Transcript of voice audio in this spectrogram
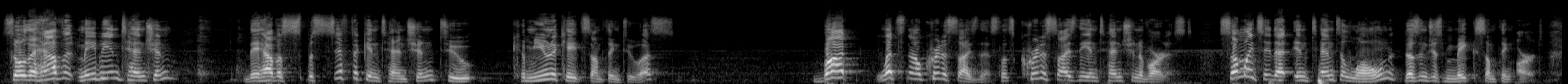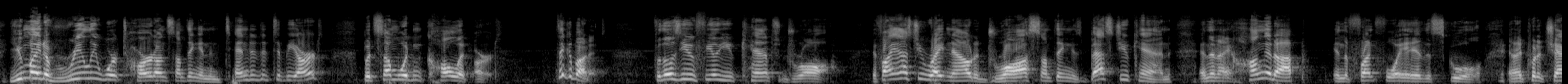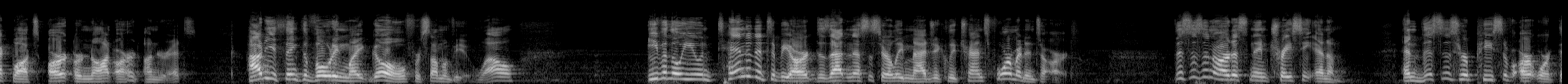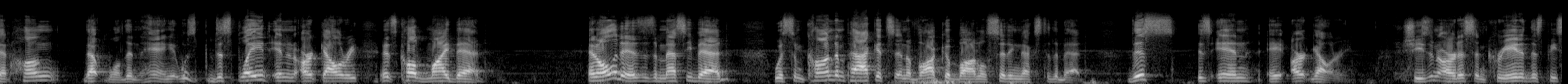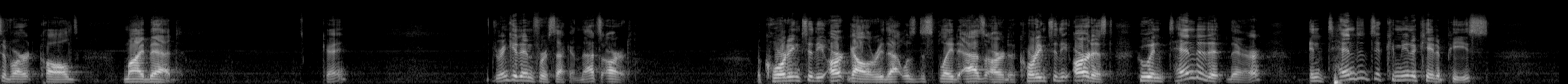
So they have it, maybe intention. They have a specific intention to communicate something to us. But let's now criticize this. Let's criticize the intention of artists. Some might say that intent alone doesn't just make something art. You might have really worked hard on something and intended it to be art, but some wouldn't call it art. Think about it. For those of you who feel you can't draw, if I asked you right now to draw something as best you can, and then I hung it up in the front foyer of the school, and I put a checkbox, art or not art, under it, how do you think the voting might go for some of you? Well, even though you intended it to be art, does that necessarily magically transform it into art? This is an artist named Tracey Emin. And this is her piece of artwork that hung, that, well, didn't hang, it was displayed in an art gallery. And it's called My Bed. And all it is is a messy bed with some condom packets and a vodka bottle sitting next to the bed. This is in a art gallery. she's an artist and created this piece of art called My Bed. Okay? Drink it in for a second. That's art. According to the art gallery, that was displayed as art. According to the artist who intended it there, intended to communicate a piece,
